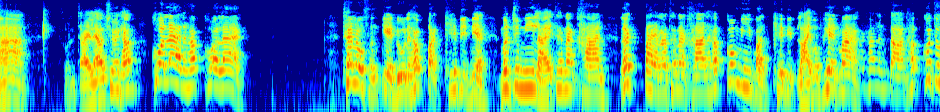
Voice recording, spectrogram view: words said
อ่าสนใจแล้วใช่ไหมครับ ข้อแรกนะครับ ข้อแรก ถ้าเราสังเกตดูนะครับ บัตรเครดิตเนี่ยมันจะมีหลายธนาคาร และแต่ละธนาคารนะครับ ก็มีบัตรเครดิตหลายประเภทมากธนาคารต่างๆครับก็จะ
